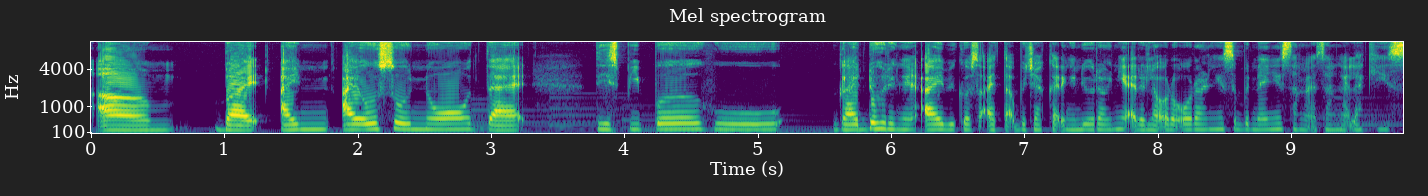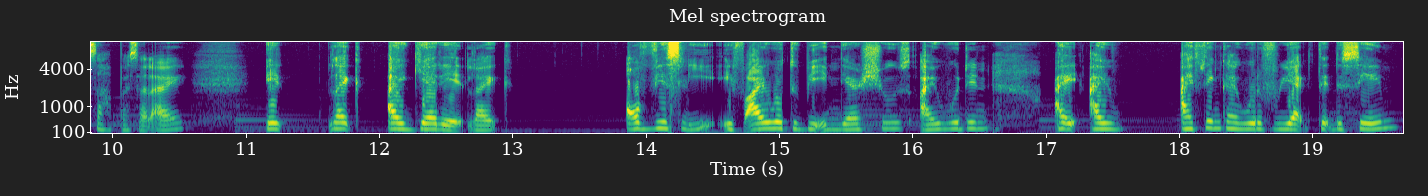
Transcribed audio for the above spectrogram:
Um, but I I also know that these people who gaduh dengan I because I tak bercakap dengan diorang ni adalah orang-orang yang sebenarnya sangat-sangatlah kisah pasal I. It like I get it. Like obviously if I were to be in their shoes I wouldn't I I I think I would have reacted the same.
